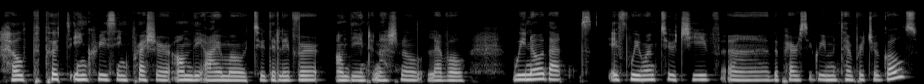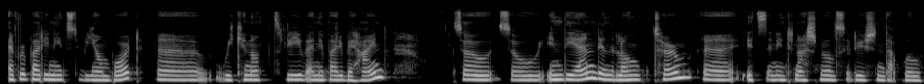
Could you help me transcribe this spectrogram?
help put increasing pressure on the IMO to deliver on the international level. We know that if we want to achieve uh, the Paris Agreement temperature goals, everybody needs to be on board. Uh, we cannot leave anybody behind. So, so in the end, in the long term, uh, it's an international solution that will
